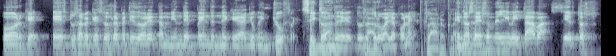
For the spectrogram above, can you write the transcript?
porque es, tú sabes que esos repetidores también dependen de que haya un enchufe Sí, claro, donde, donde claro. tú lo vayas a poner. Claro, claro. Entonces eso me limitaba ciertos,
